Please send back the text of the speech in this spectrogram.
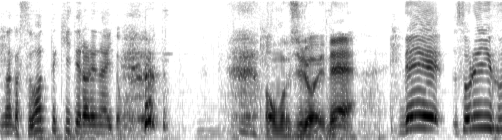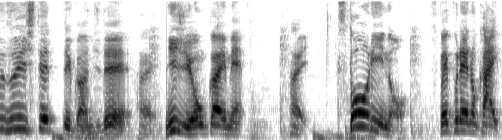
うなんか座って聞いてられないと思って。面白いね。でそれに付随してっていう感じで、はい。24回目。はい。ストーリーのスペプレの回、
